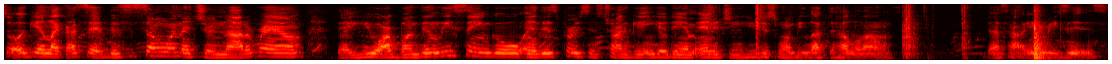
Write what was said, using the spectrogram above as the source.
So again, like I said, this is someone that you're not around, that you are abundantly single, and this person's trying to get in your damn energy. You just want to be left the hell alone. That's how Aries is.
